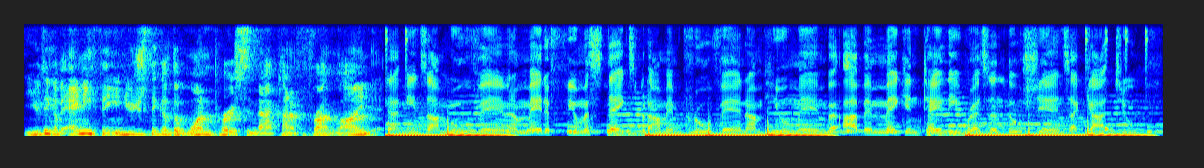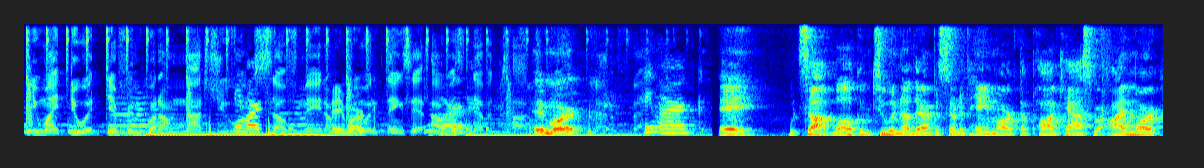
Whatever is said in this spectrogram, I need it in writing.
you think of anything and you just think of the one person that kind of front lined it. That means I'm moving. I made a few mistakes, but I'm improving. I'm human, but I've been making daily resolutions. I got to. You might do it different, but I'm not you. Hey, Mark. I'm self-made. I'm Hey, Mark. doing things that I Mark. was never taught. Hey, Mark. Hey, Mark. Hey, what's up? Welcome to another episode of Hey Mark, the podcast where I, Mark,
